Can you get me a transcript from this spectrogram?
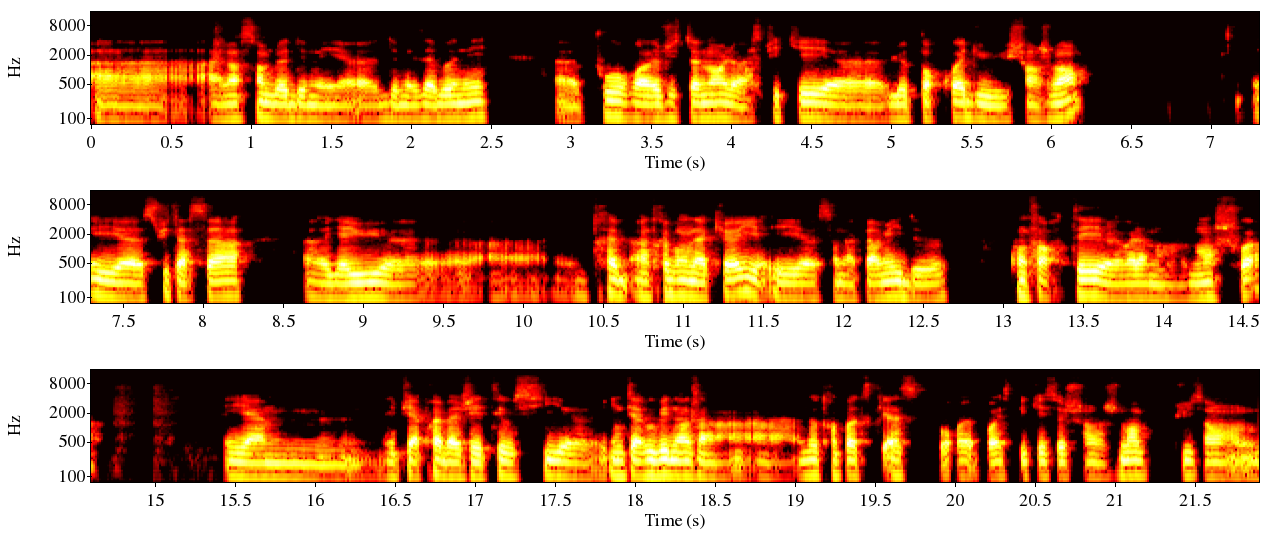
à, à l'ensemble de mes, de mes abonnés euh, pour euh, justement leur expliquer euh, le pourquoi du changement. Et suite à ça, il y a eu un très, un très bon accueil et ça m'a permis de conforter voilà mon, choix. Et, et puis après, bah, j'ai été aussi interviewé dans un, un, autre podcast pour, pour expliquer ce changement plus en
